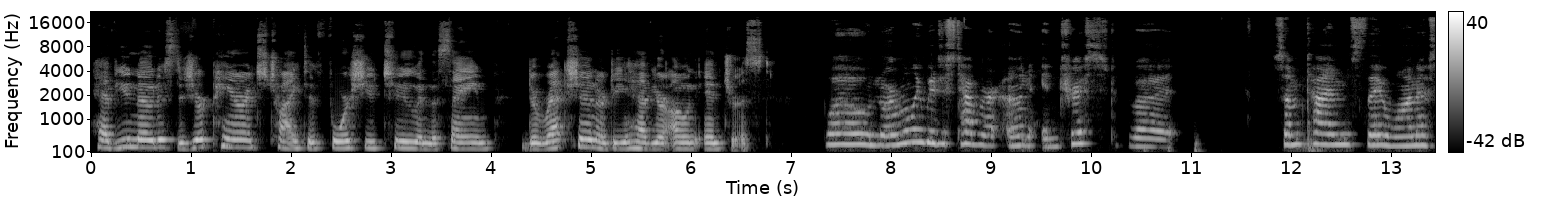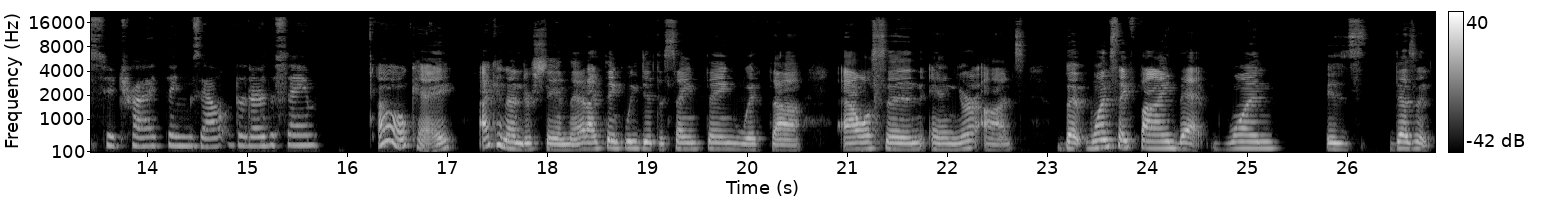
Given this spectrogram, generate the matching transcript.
have you noticed, does your parents try to force you two in the same direction, or do you have your own interest? Well, normally we just have our own interest, but sometimes they want us to try things out that are the same. Oh, okay. I can understand that. I think we did the same thing with uh, Allison and your aunts. But once they find that one is doesn't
